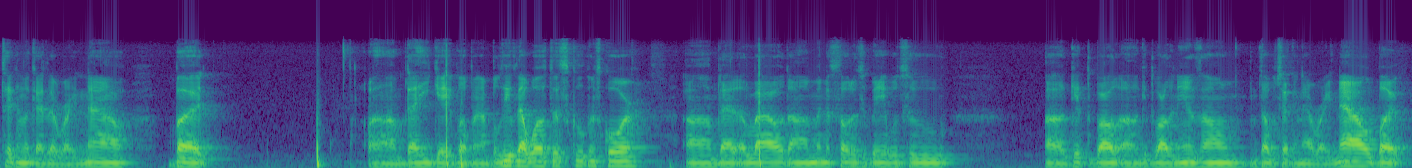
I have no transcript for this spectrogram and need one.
taking a look at that right now, but um, that he gave up, and I believe that was the scoop and score um, that allowed um, Minnesota to be able to uh, get the ball uh, get the ball in the end zone. I'm double checking that right now, but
